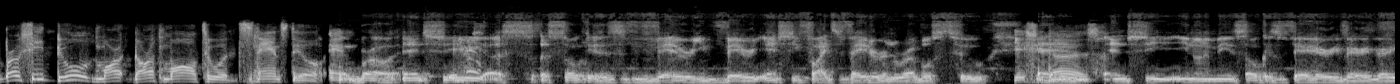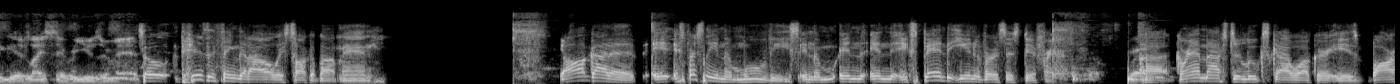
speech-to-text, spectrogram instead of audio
bro, she dueled Mar- Darth Maul to a standstill, and bro, and she ah- Ahsoka is very, very, and she fights Vader and Rebels too. Yeah, she and, does, and she, you know what I mean. Ahsoka is very, very, very good lightsaber user, man. So here's the thing that I always talk about, man y'all gotta especially in the movies in the in in the expanded universe is different Right. Uh, Grandmaster Luke Skywalker is bar,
